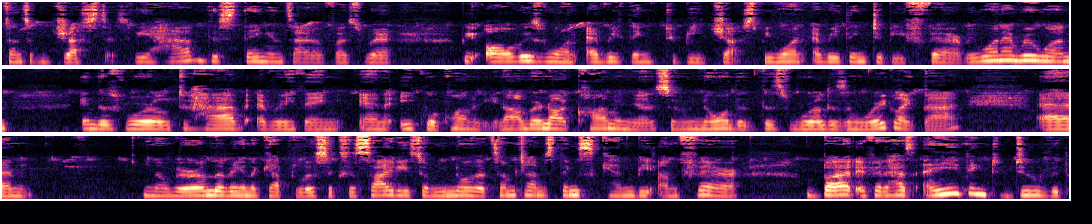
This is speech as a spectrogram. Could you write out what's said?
sense of justice. We have this thing inside of us where we always want everything to be just. We want everything to be fair. We want everyone in this world to have everything in equal quantity. Now we're not communists, so we know that this world doesn't work like that. And you know, we're living in a capitalistic society, so we know that sometimes things can be unfair. But if it has anything to do with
